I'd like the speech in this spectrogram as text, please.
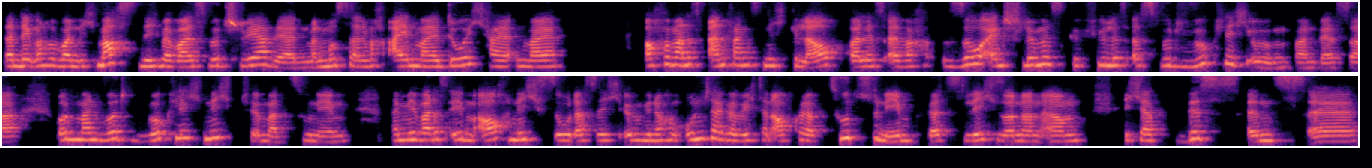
dann denkt man darüber, ich mach's nicht mehr, weil es wird schwer werden. Man muss dann einfach einmal durchhalten, weil auch wenn man es anfangs nicht glaubt, weil es einfach so ein schlimmes Gefühl ist, es wird wirklich irgendwann besser und man wird wirklich nicht für immer zunehmen. Bei mir war das eben auch nicht so, dass ich irgendwie noch im Untergewicht dann aufgehört habe zuzunehmen plötzlich, sondern ähm, ich habe bis ins äh,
